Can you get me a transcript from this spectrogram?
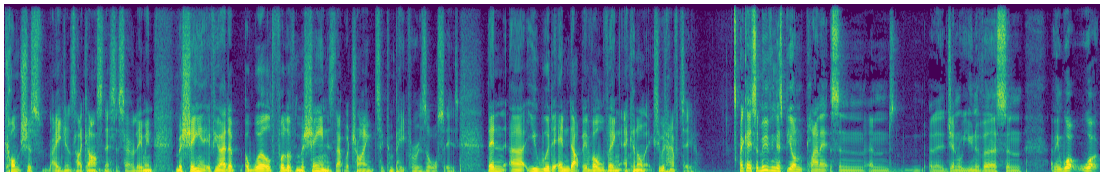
conscious agents like us necessarily. I mean, machine. If you had a, a world full of machines that were trying to compete for resources, then uh, you would end up evolving economics. You would have to. Okay, so moving this beyond planets and and a general universe, and I mean, what what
